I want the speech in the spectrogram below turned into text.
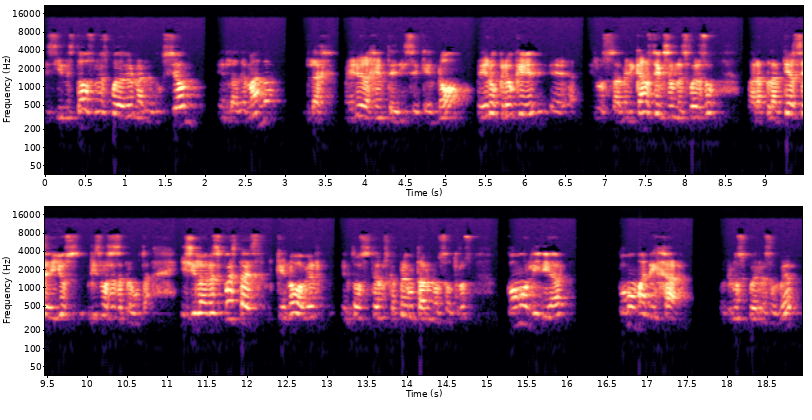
de si en Estados Unidos puede haber una reducción en la demanda. La mayoría de la gente dice que no, pero creo que eh, los americanos tienen que hacer un esfuerzo para plantearse ellos mismos esa pregunta. Y si la respuesta es que no va a haber, entonces tenemos que preguntarnos nosotros cómo lidiar, cómo manejar, porque no se puede resolver,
